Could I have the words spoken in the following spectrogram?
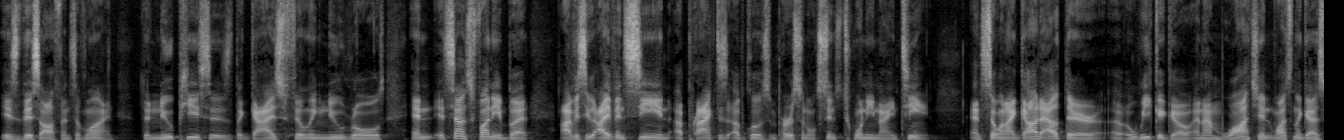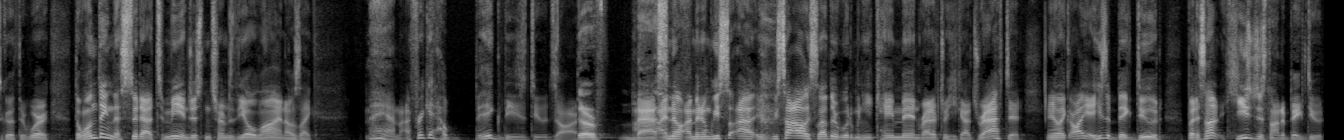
is this offensive line. The new pieces, the guys filling new roles. And it sounds funny, but obviously I haven't seen a practice up close and personal since 2019. And so when I got out there a, week ago and I'm watching watching the guys go through work, the one thing that stood out to me, and just in terms of the O line, I was like, man, I forget how big these dudes are. They're massive. I, know. I mean, we saw uh, we saw Alex Leatherwood when he came in right after he got drafted, and you're like, oh yeah, he's a big dude. But it's not. He's just not a big dude.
